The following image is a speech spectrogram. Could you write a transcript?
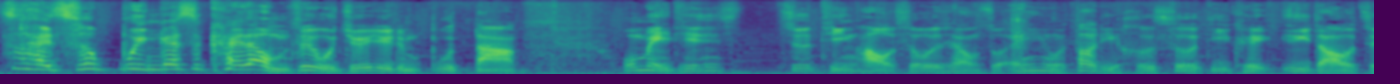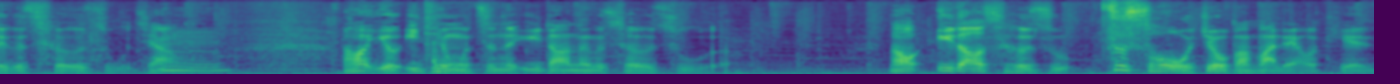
这台车不应该是开到我们这里，我觉得有点不搭。我每天就是停好车，我就想说，哎，我到底何时何地可以遇到这个车主这样？嗯、然后有一天我真的遇到那个车主了，然后遇到车主，这时候我就有办法聊天，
